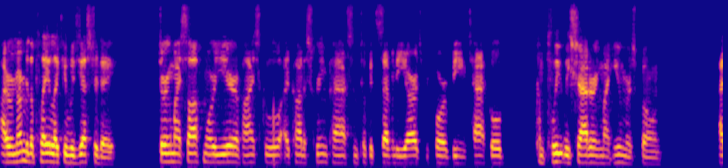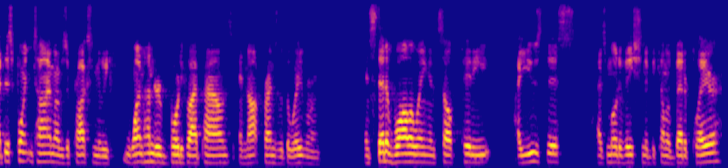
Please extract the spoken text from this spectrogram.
I remember the play like it was yesterday. During my sophomore year of high school, I caught a screen pass and took it 70 yards before being tackled, completely shattering my humerus bone. At this point in time, I was approximately 145 pounds and not friends with the weight room. Instead of wallowing in self pity, I used this as motivation to become a better player.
